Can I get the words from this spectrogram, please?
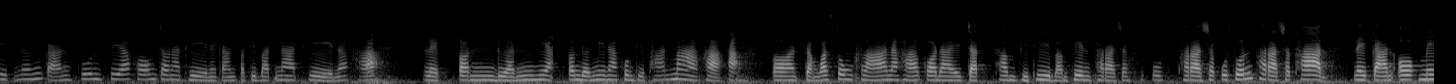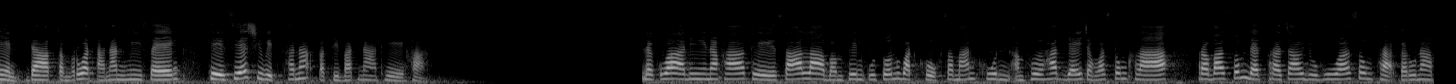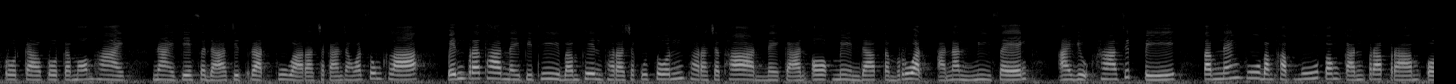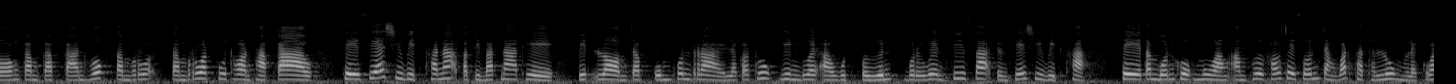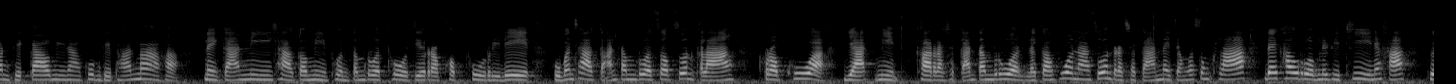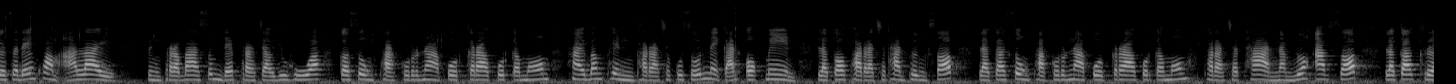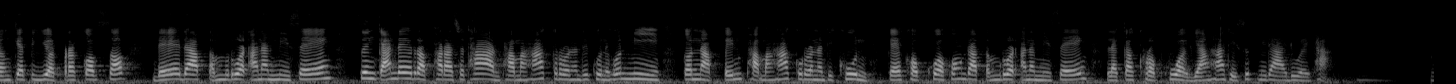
อีกหนึ่งการสูญเสียของเจ้าหน้าที่ในการปฏิบัติหน้าที่นะคะค่ะเหล็กตอนเดือนเนี่ยตอนเดือนมีนาคมที่ผ่านมาค่ะค่ะก็จังหวัดสงขลานะคะ ก็ได้จัดทำพิธีบำเพ็ญพระราชกุพระราชกุศลพระราชทาน ในการออกเมน ดาบตำรวจอานันต์มีแสงเทเสียชีวิตคณะปฏิบัติหนาเทค่ะ เรียกว่านี่นะคะ เทศาลาบำเพ็ญกุศลวัดโขกสมานคุณอำเภอฮัดใหญ่จังหวัดสงขลาพระบาทสมเด็จพระเจ้าอยู่หัวทรงพระกรุณาโปรดเกล้าโปรดกระหม่อมให้นายเจษดาจิตรัตน์ผู้ว่าราชการจังหวัดสงขลาเป็นประธานในพิธีบำเพ็ญพระราชกุศล พระราชทาน ในการออกเมนดาบตำรวจอนันต์มีแสงอายุ 50 ปีตำแหน่งผู้บังคับหมู่ป้องกันปราบปรามกองกำกับการ 6ตำรวจตำรวจภูธรภาคเก้าเทเสียชีวิตคณะปฏิบัติหน้าเท ปิดล้อมจับกลุ่มคนร้าย แล้วก็ถูกยิงด้วยอาวุธปืน บริเวณศีรษะจนเสียชีวิตค่ะ ทตำบลโคกม่วงอำเภอเขาชัยสนจังหวัดพัทลุงและวันที่9มีนาคมที่ผ่านมาค่ะ ในการนี้ค่ะก็มีพลตำรวจโทจิรพภูริเดชผู้บัญชาการตำรวจสอบสวนกลาง ครอบครัวญาติมิตรข้าราชการตำรวจ และก็หัวหน้าส่วนราชการในจังหวัดสงขลาได้เข้าร่วมในพิธีนะคะ เพื่อแสดงความอาลัย ซึ่งพระบาทสมเด็จพระเจ้าอยู่หัว ก็ทรงพระกรุณาโปรดเกล้าโปรดกระหม่อมให้บำเพ็ญพระราชกุศลในการออกเมน และก็พระราชทานเพลิงซอบ และก็ทรงพระกรุณาโปรดเกล้าโปรดกระหม่อมพระราชทานนำล่วงอาบซอบ และก็เครื่องเกียรติยศประกอบซอบเดดาบตำรวจอนันต์มีแสงซึ่งการได้รับพระราชทานพระมหากรุณาธิคุณในคนนี้ ก็นับเป็นพระมหากรุณาธิคุณ แก่ครอบครัวของดาบตำรวจอนันต์มีแสงและก็ครอบครัวอย่างหาที่สุดไม่ได้ด้วยค่ะ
